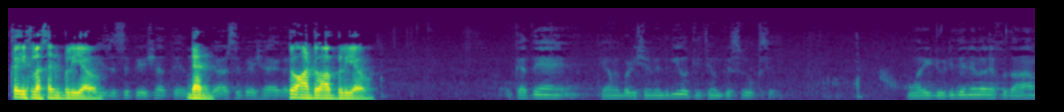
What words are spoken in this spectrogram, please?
keikhlasan beliau, dan doa-doa beliau. हैं। कहते हैं कि हमें बड़ी शर्मिंदगी होती थी उनके सलूक से हमारी ड्यूटी देने वाले खुदाम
